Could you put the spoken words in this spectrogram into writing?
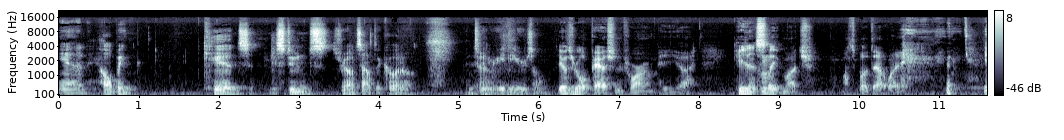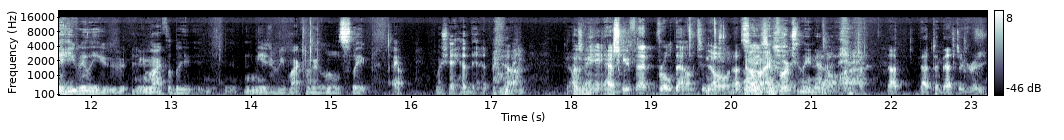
and helping kids and students throughout South Dakota until Yeah. you're 80 years old. It was a real passion for him. He uh, he didn't sleep much. Let's put it that way. yeah, he really remarkably needed remarkably little sleep. I wish I had that. Yeah. I was going to ask you if that rolled down to No, not No, unfortunately not. No, uh, not not to that degree.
